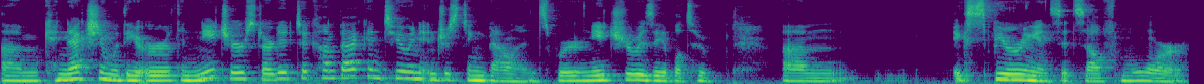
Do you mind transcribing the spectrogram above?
um, connection with the earth and nature started to come back into an interesting balance where nature was able to um, experience itself more.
